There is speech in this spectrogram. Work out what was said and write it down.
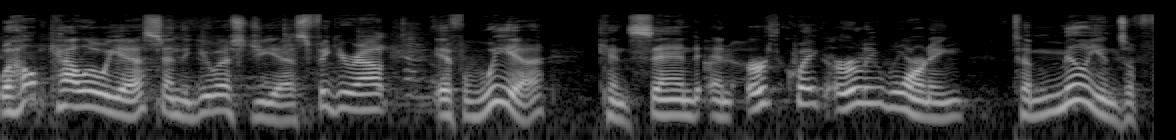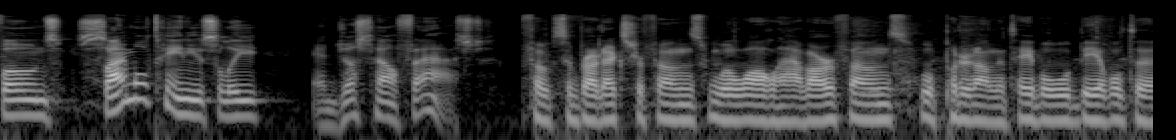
will help Cal OES and the USGS figure out if WEA can send an earthquake early warning to millions of phones simultaneously and just how fast. Folks have brought extra phones. We'll all have our phones. We'll put it on the table. We'll be able to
